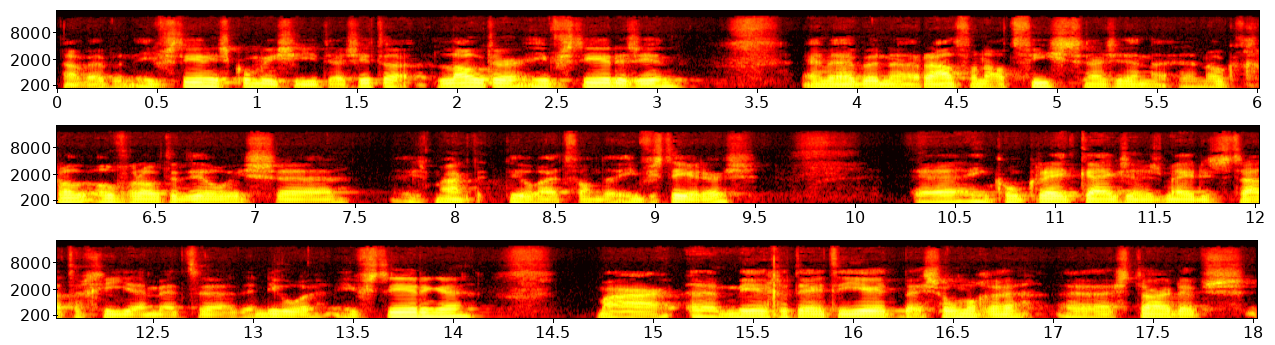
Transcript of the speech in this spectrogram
Nou, we hebben een investeringscommissie, daar zitten louter investeerders in. En we hebben een raad van advies, daar en ook het overgrote deel is, is, maakt deel uit van de investeerders. In concreet kijken ze dus mee de strategie en met de nieuwe investeringen. Maar meer gedetailleerd bij sommige start-ups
